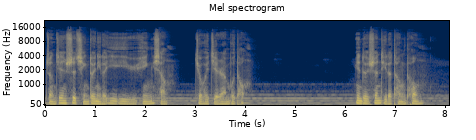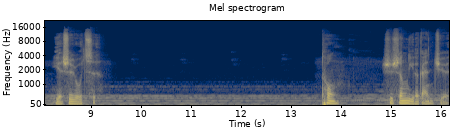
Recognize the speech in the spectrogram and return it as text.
整件事情对你的意义与影响就会截然不同。面对身体的疼痛也是如此。痛是生理的感觉，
